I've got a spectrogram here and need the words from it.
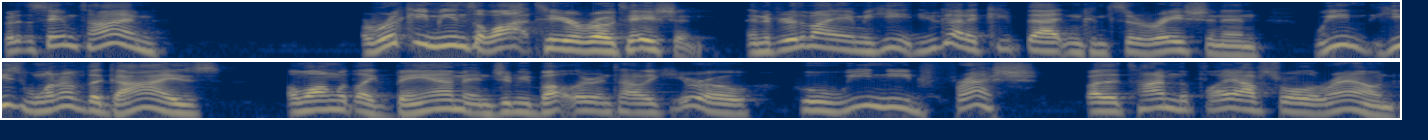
But at the same time, a rookie means a lot to your rotation. And if you're the Miami Heat, you got to keep that in consideration. And we he's one of the guys, along with like Bam and Jimmy Butler and Tyler Herro, who we need fresh by the time the playoffs roll around.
